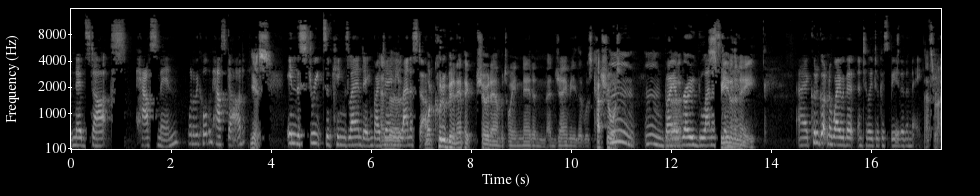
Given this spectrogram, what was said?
Ned Stark's housemen. What do they call them? House guard yes. in the streets of King's Landing by And, Jaime Lannister. What could have been an epic showdown between Ned and, and Jaime that was cut short. Mm, mm, by Uh, a rogue Lannister. Spear to the knee. Uh, could have gotten away with it until he took a spear to the knee. That's right.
